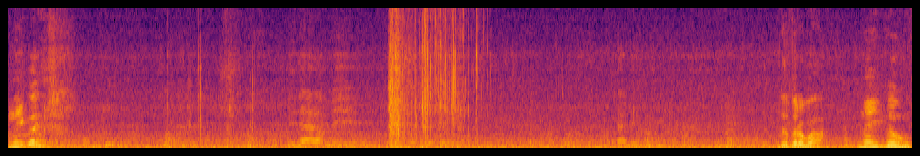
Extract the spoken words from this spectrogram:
નહીં કોઈ જતો રહો બા નહીં દઉં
